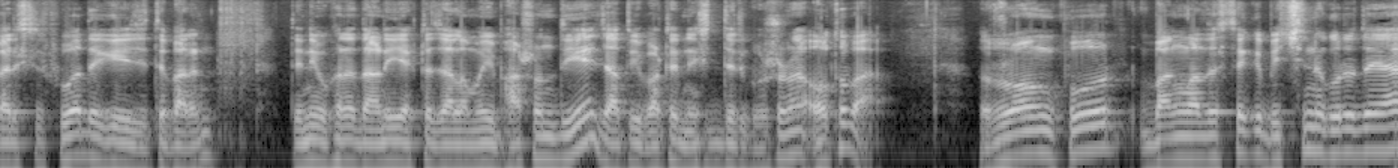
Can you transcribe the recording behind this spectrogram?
ব্যারিস্টার ফুয়াদ এগিয়ে যেতে পারেন। তিনি ওখানে দাঁড়িয়ে একটা জ্বালাময়ী ভাষণ দিয়ে জাতীয় পার্টির নিষিদ্ধের ঘোষণা অথবা রংপুর বাংলাদেশ থেকে বিচ্ছিন্ন করে দেয়া,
